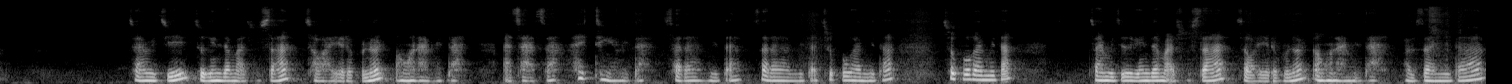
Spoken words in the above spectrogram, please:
자미지 조경자 마술사 저와 여러분을 응원합니다. 아자아자 화이팅입니다. 사랑합니다. 사랑합니다. 축복합니다. 축복합니다. 자미지 조경자 마술사 저와 여러분을 응원합니다. 감사합니다.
